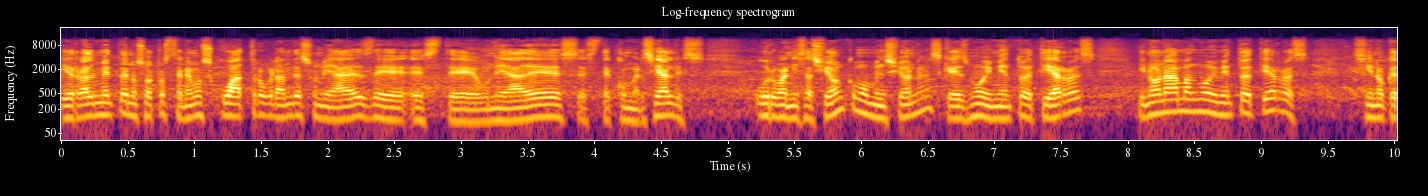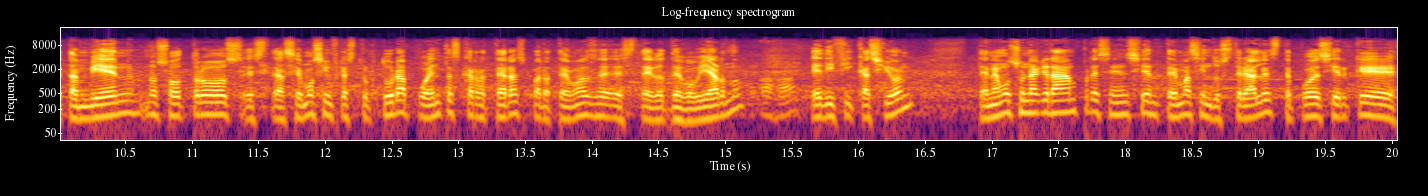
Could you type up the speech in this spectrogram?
y realmente nosotros tenemos cuatro grandes unidades de este, unidades este, comerciales. Urbanización, como mencionas, que es movimiento de tierras, y no nada más movimiento de tierras, sino que también nosotros este, hacemos infraestructura, puentes, carreteras para temas de, este, de gobierno, edificación tenemos una gran presencia en temas industriales. Te puedo decir que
